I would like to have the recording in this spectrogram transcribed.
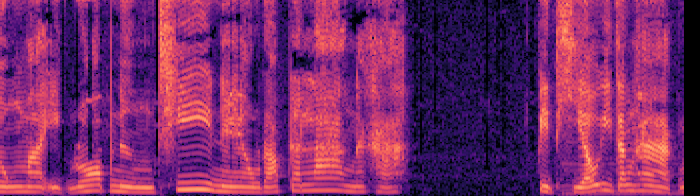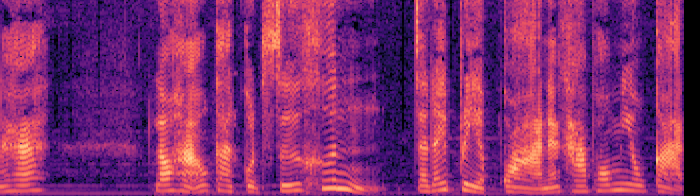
ลงมาอีกรอบหนึ่งที่แนวรับด้านล่างนะคะ ปิดเขียวอีกต่างหากนะคะ เราหาโอกาสกดซื้อขึ้นจะได้เปรียบกว่านะคะ เพราะมีโอกาส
